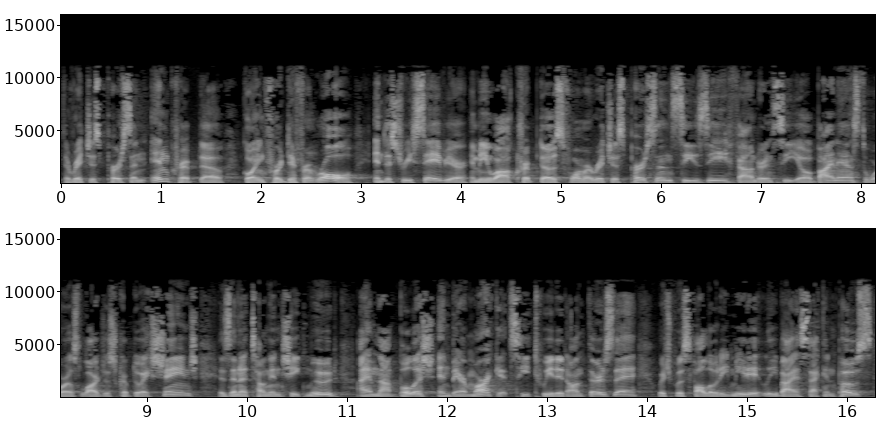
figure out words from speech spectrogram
the richest person in crypto, going for a different role, industry savior. And meanwhile, crypto's former richest person, CZ, founder and CEO of Binance, the world's largest crypto exchange, is in a tongue-in-cheek mood. I am not bullish in bear markets, he tweeted on Thursday, which was followed immediately by a second post,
